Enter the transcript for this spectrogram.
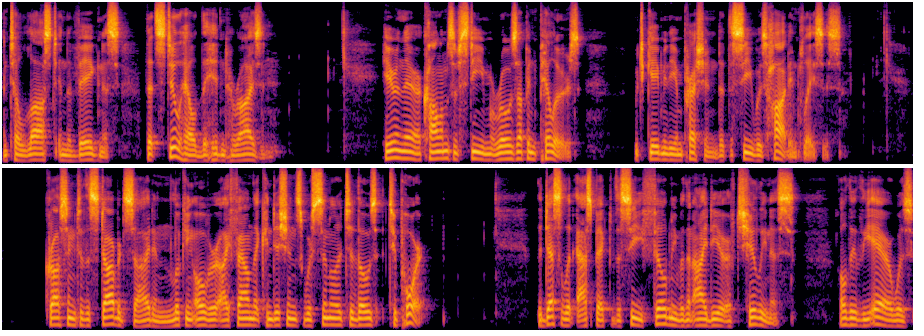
until lost in the vagueness that still held the hidden horizon. Here and there, columns of steam rose up in pillars, which gave me the impression that the sea was hot in places. Crossing to the starboard side and looking over, I found that conditions were similar to those to port. The desolate aspect of the sea filled me with an idea of chilliness, although the air was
